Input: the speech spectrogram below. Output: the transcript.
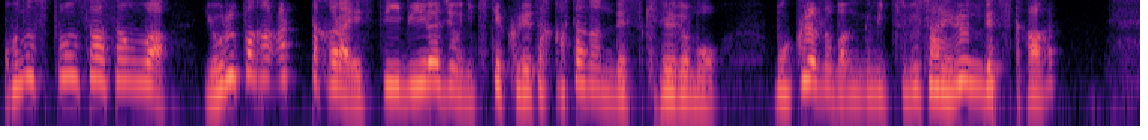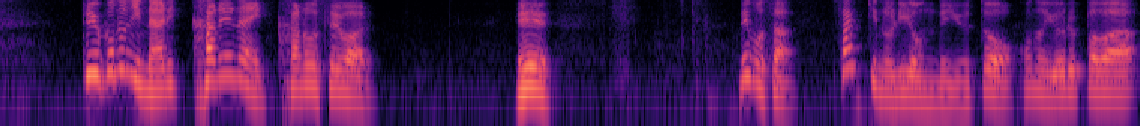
このスポンサーさんはヨルパがあったから STB ラジオに来てくれた方なんですけれども僕らの番組潰されるんですか？っていうことになりかねない可能性はある。え。でもささっきの理論で言うとこのヨルパは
